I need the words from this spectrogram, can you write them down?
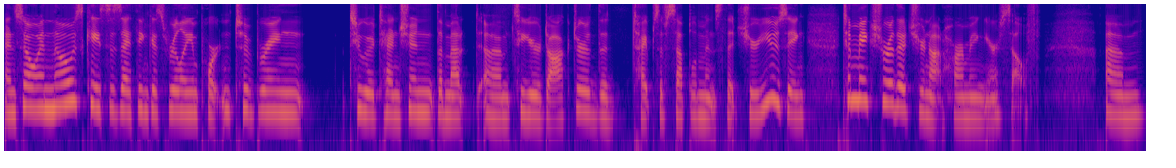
and so, in those cases, I think it's really important to bring to attention the um, to your doctor the types of supplements that you're using to make sure that you're not harming yourself. Um,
